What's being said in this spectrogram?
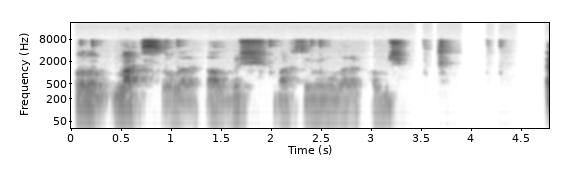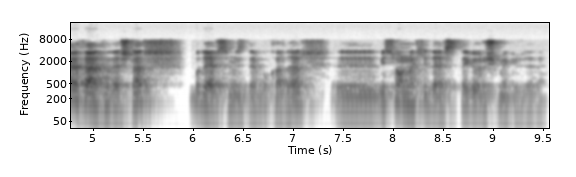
onu max olarak almış. Maksimum olarak almış. Evet arkadaşlar bu dersimiz de bu kadar. Ee, bir sonraki derste görüşmek üzere.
